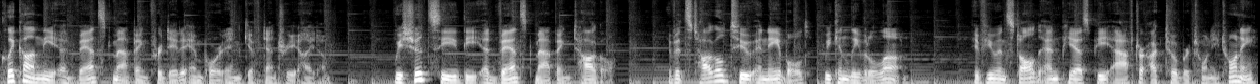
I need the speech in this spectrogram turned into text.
Click on the Advanced Mapping for Data Import and Gift Entry item. We should see the Advanced Mapping toggle. If it's toggled to Enabled, we can leave it alone. If you installed NPSP after October 2020,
